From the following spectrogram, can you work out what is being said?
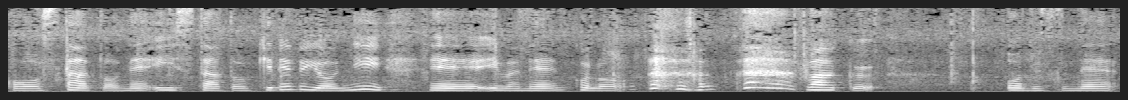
こうスタートをねいいスタートを切れるように、えー、今ねこの ワークをですね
